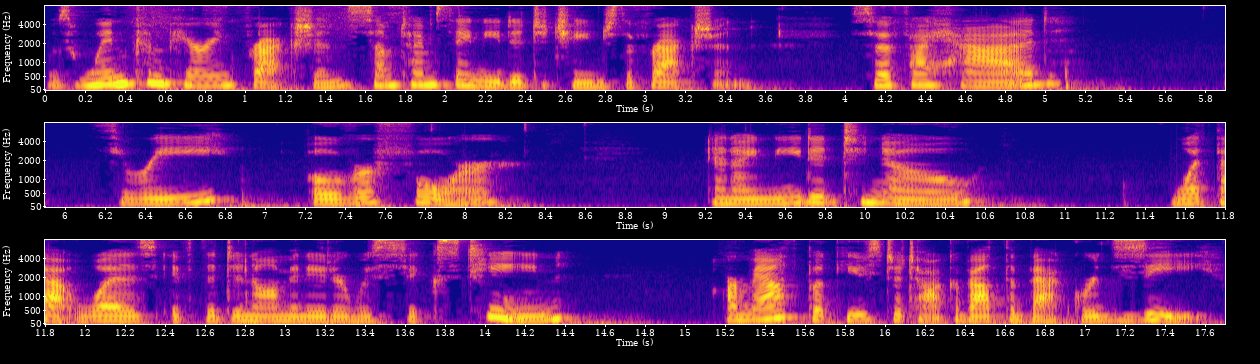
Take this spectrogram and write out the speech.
was when comparing fractions, sometimes they needed to change the fraction. So if I had 3 over 4, and I needed to know what that was if the denominator was 16, our math book used to talk about the backward z.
